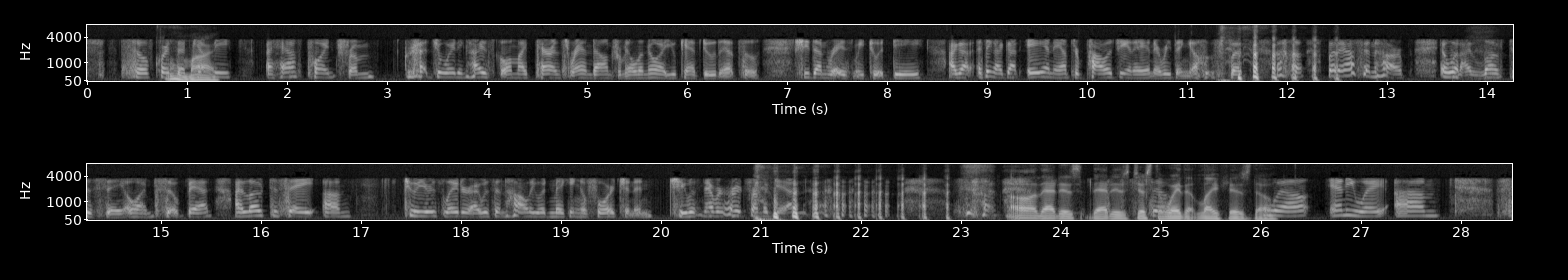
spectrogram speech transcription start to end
So of course Oh, that my. kept me a half point from graduating high school. My parents ran down from Illinois. You can't do that. So she then raised me to a D. I got. I think I got A in anthropology and A in everything else, but but F in harp. And what I love to say, oh, I'm so bad. I love to say. um Two years later, I was in Hollywood making a fortune, and she was never heard from again. So- Oh, that is that is just the way that life is, though. well, anyway, um,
